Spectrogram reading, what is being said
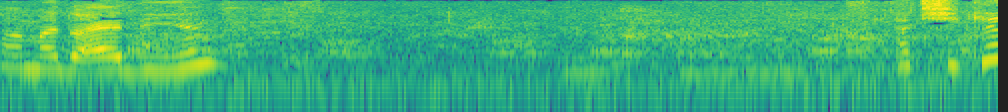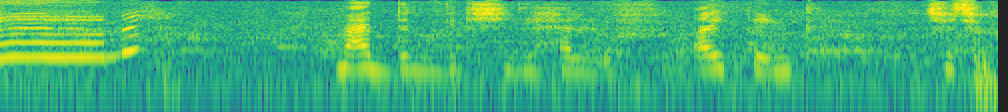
هما هادو عاديين هادشي كامل. معدل بداكشي الحلوف. اي ثينك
